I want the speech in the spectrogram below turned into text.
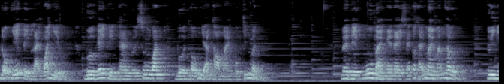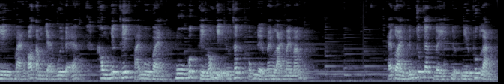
đốt giấy tiền lại quá nhiều, vừa gây phiền hà người xung quanh, vừa tổn giảm thọ mạng của chính mình về việc mua vàng ngày này sẽ có thể may mắn hơn. Tuy nhiên, bạn có tâm trạng vui vẻ, không nhất thiết phải mua vàng, mua bất kỳ món gì yêu thích cũng đều mang lại may mắn. Hải Toàn kính chúc các vị được nhiều phước lành.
